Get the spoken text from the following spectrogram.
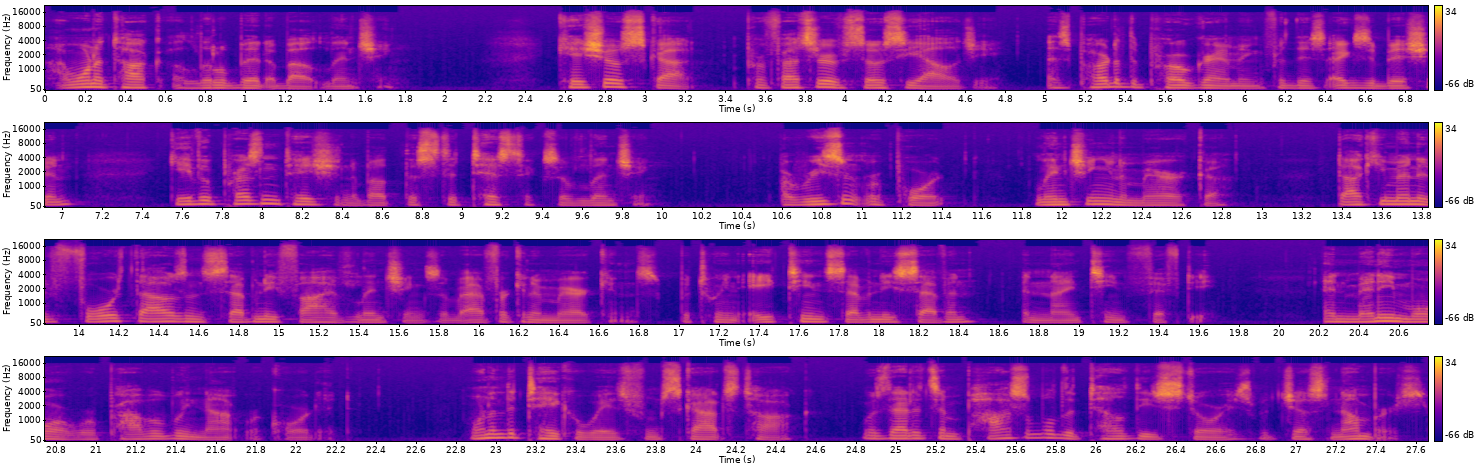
I want to talk a little bit about lynching. Kesho Scott, professor of sociology, as part of the programming for this exhibition, gave a presentation about the statistics of lynching. A recent report, Lynching in America, documented 4,075 lynchings of African Americans between 1877 and 1950 and many more were probably not recorded. One of the takeaways from Scott's talk was that it's impossible to tell these stories with just numbers.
